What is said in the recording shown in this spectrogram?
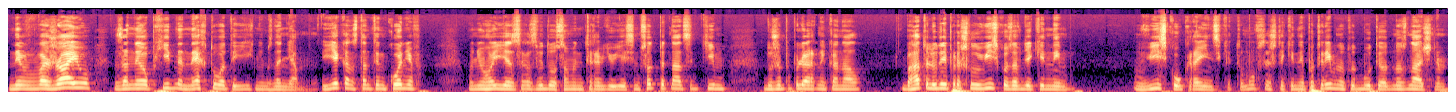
не вважаю за необхідне нехтувати їхнім знанням. Є Константин Конєв, у нього є з розвідосом інтерв'ю, є 715 Тім, дуже популярний канал. Багато людей прийшли у військо завдяки ним. Військо українське, тому все ж таки не потрібно тут бути однозначним.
